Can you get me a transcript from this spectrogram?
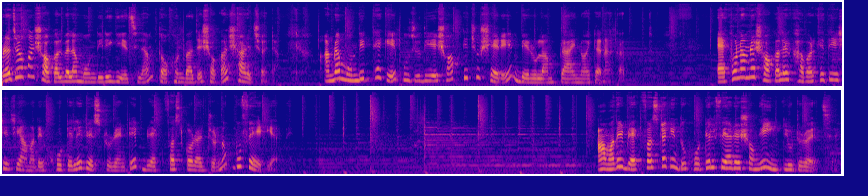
আমরা যখন সকালবেলা মন্দিরে গিয়েছিলাম, তখন বাজে সকাল সাড়ে ছয়টা। আমরা মন্দির থেকে পুজো দিয়ে সব কিছু সেরে বেরোলাম প্রায় নয়টা নাগাদ। এখন আমরা সকালের খাবার খেতে এসেছি আমাদের হোটেলের রেস্টুরেন্টে ব্রেকফাস্ট করার জন্য বুফে এরিয়াতে। আমাদের ব্রেকফাস্টটা কিন্তু হোটেল ফেয়ারের সঙ্গে ইনক্লুড রয়েছে।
